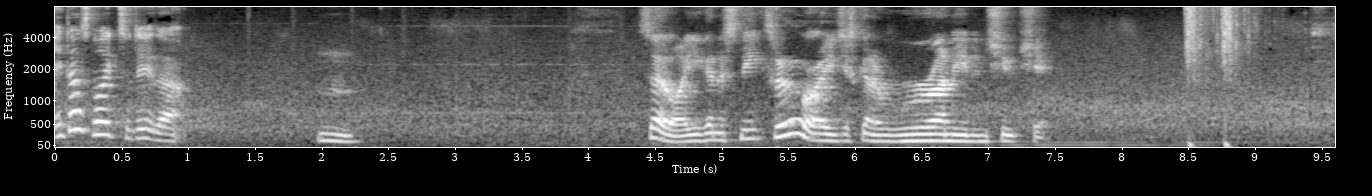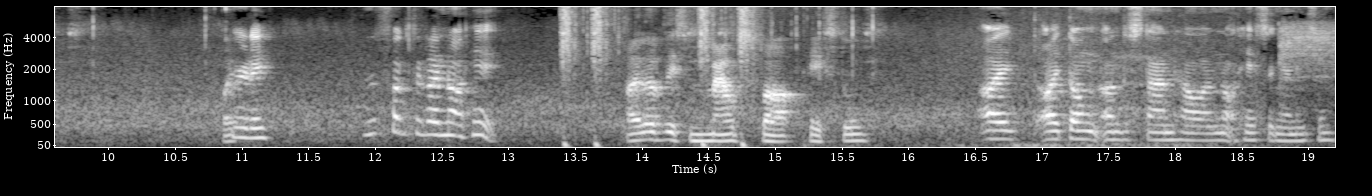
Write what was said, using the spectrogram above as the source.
It does like to do that. Hmm. So, are you going to sneak through, or are you just going to run in and shoot shit? Like- Really? Who the fuck did I not hit? I love this mouse fart pistol. I I don't understand how I'm not hitting anything.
